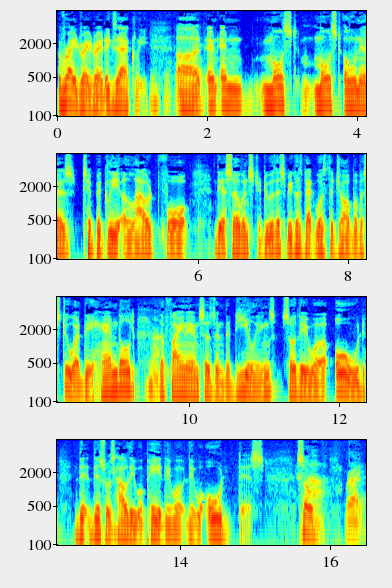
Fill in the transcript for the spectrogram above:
Right, right, right. Exactly. Uh, and and most most owners typically allowed for their servants to do this because that was the job of a steward. They handled the finances and the dealings, so they were owed. Th- this was how they were paid. They were they were owed this. So. ah, right.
